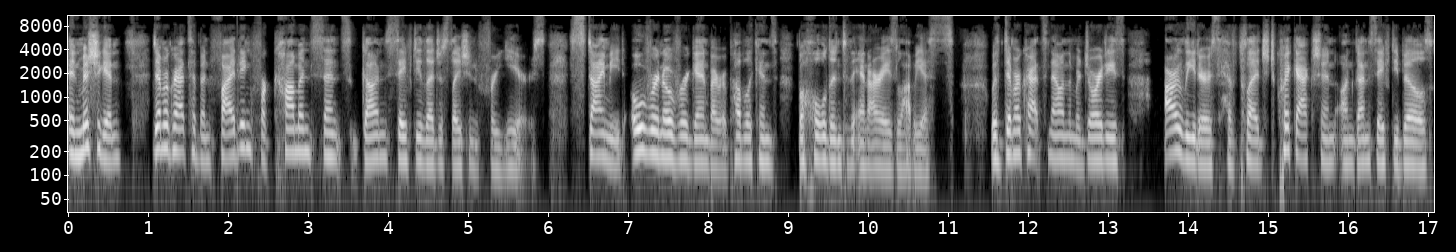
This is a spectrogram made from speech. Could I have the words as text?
In Michigan, Democrats have been fighting for common sense gun safety legislation for years, stymied over and over again by Republicans beholden to the NRA's lobbyists. With Democrats now in the majorities, our leaders have pledged quick action on gun safety bills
